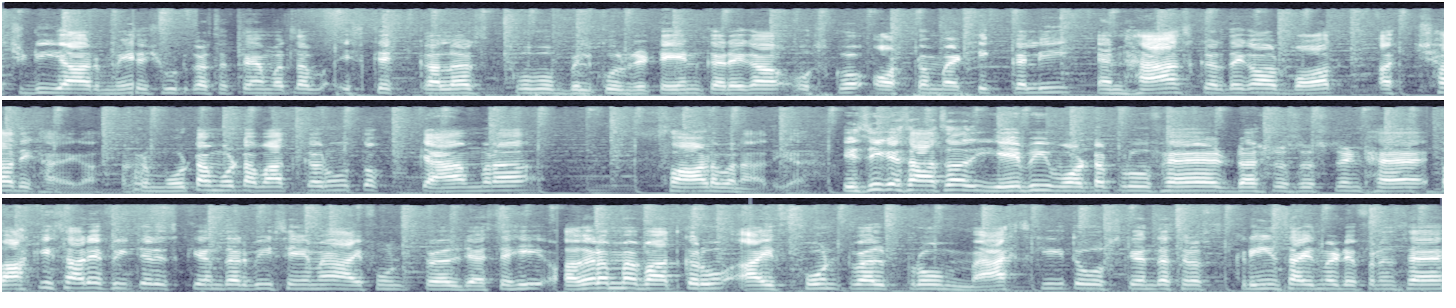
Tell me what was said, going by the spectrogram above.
HDR में शूट कर सकते हैं। मतलब इसके कलर्स को वो बिल्कुल रिटेन करेगा, उसको ऑटोमेटिकली एनहांस कर देगा और बहुत अच्छा दिखाएगा। अगर मोटा मोटा बात करूँ तो कैमरा फाड़ बना दिया। इसी के साथ साथ ये भी वाटर प्रूफ है डस्ट रेसिस्टेंट है। बाकी सारे फीचर इसके अंदर भी सेम है आईफोन 12 जैसे ही। अगर अब मैं बात करूँ आईफोन 12 प्रो मैक्स की तो उसके अंदर सिर्फ़ स्क्रीन साइज़ में डिफरेंस है।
